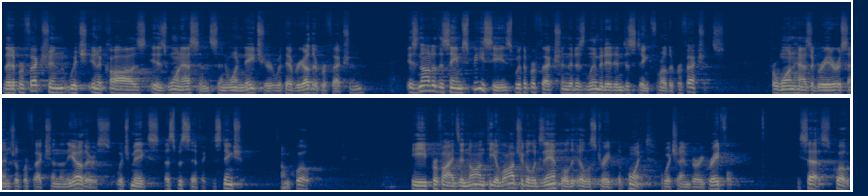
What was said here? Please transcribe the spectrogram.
that a perfection which in a cause is one essence and one nature with every other perfection is not of the same species with a perfection that is limited and distinct from other perfections. For one has a greater essential perfection than the others, which makes a specific distinction. Unquote. He provides a non theological example to illustrate the point, which I am very grateful. He says, quote,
